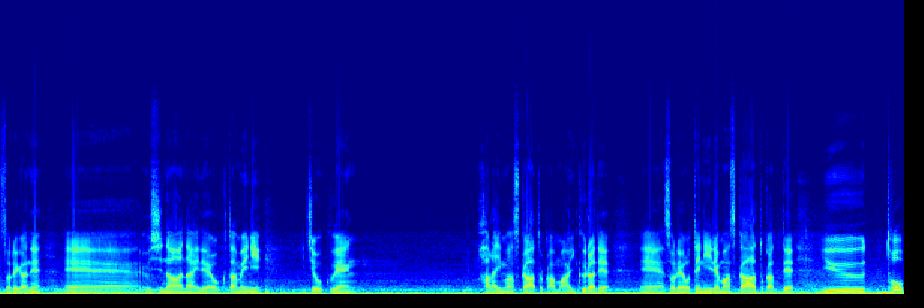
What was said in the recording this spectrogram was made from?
それがね、えー、失わないでおくために1億円払いますか？とか、まあ、いくらで、えー、それを手に入れますか？とかって言うと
